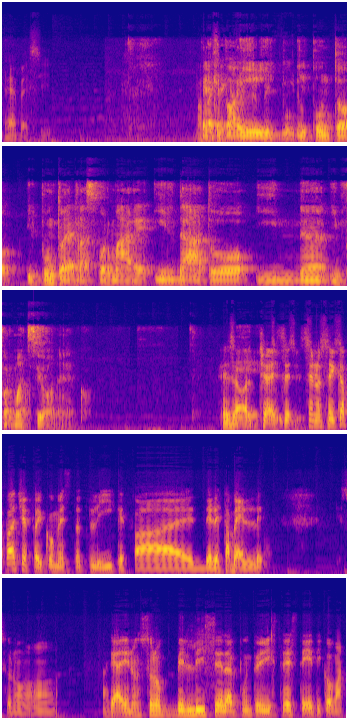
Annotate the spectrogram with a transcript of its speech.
Eh beh sì. Ma Perché poi, poi il, il punto, il punto è trasformare il dato in informazione, ecco. Esatto, Sì, cioè sì, se, sì, se sì, non sì, sei sì. capace fai come Statly che fa eh, delle tabelle sono magari non sono bellissime dal punto di vista estetico, ma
